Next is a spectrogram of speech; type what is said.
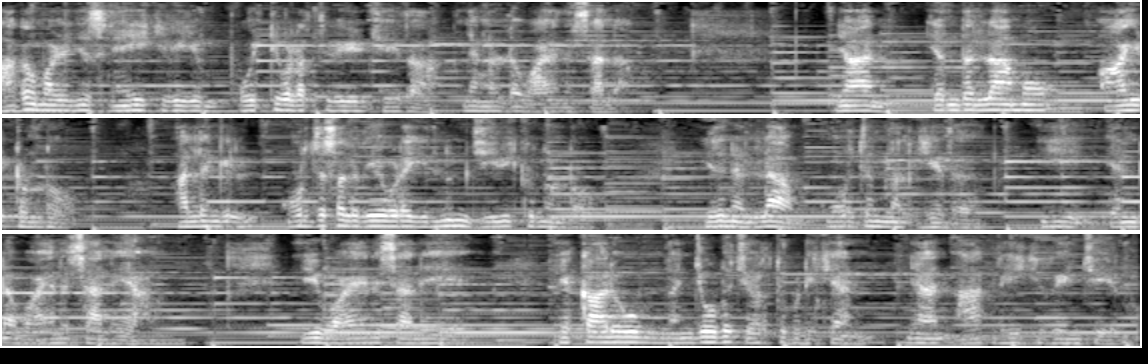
അകമഴിഞ്ഞ് സ്നേഹിക്കുകയും പോറ്റി വളർത്തുകയും ചെയ്ത ഞങ്ങളുടെ വായനശാല. ഞാൻ എന്തെല്ലാമോ ആയിട്ടുണ്ടോ അല്ലെങ്കിൽ ഊർജസ്വലതയോടെ ഇന്നും ജീവിക്കുന്നുണ്ടോ ഇതിനെല്ലാം ഊർജം നൽകിയത് ഈ എന്റെ വായനശാലയാണ്. ഈ വായനശാലയെ എക്കാലവും നെഞ്ചോട് ചേർത്ത് പിടിക്കാൻ ഞാൻ ആഗ്രഹിക്കുകയും ചെയ്യുന്നു.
